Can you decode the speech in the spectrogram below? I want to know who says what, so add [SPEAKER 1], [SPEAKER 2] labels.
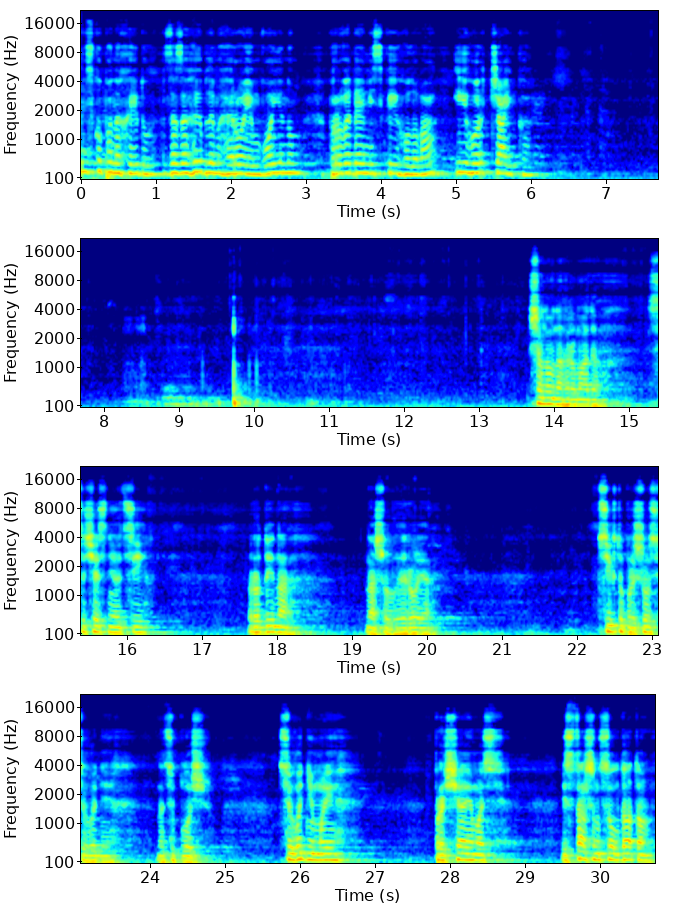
[SPEAKER 1] Українську панахиду за загиблим героєм воїном проведе міський голова Ігор Чайка.
[SPEAKER 2] Шановна громада, всечесні отці, родина нашого героя, всі, хто прийшов сьогодні на цю площу. Сьогодні ми прощаємось із старшим солдатом,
